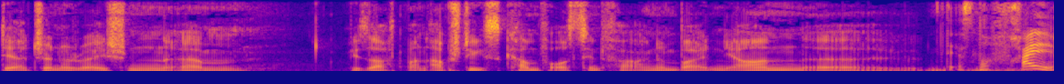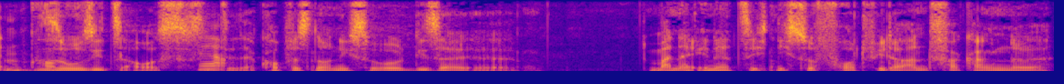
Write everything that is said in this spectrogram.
der Generation, ähm, wie sagt man, Abstiegskampf aus den vergangenen beiden Jahren. Äh, der ist noch frei im Kopf. So sieht's aus. Ja. Der Kopf ist noch nicht so dieser, äh, man erinnert sich nicht sofort wieder an vergangene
